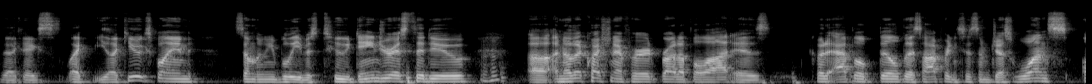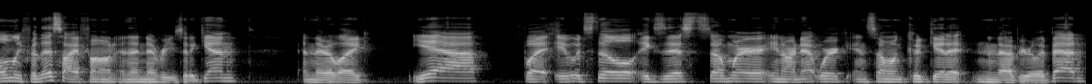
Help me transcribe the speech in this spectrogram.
like like you explained, something we believe is too dangerous to do. Uh, another question I've heard brought up a lot is, could Apple build this operating system just once, only for this iPhone, and then never use it again? And they're like, yeah, but it would still exist somewhere in our network, and someone could get it, and that would be really bad.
